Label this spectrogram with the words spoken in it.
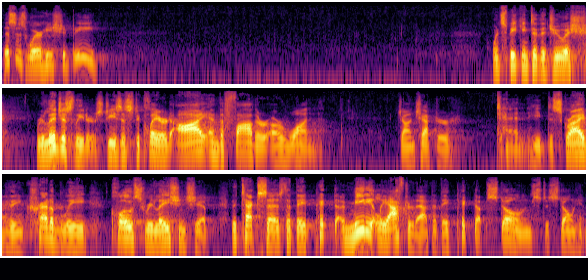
This is where he should be. When speaking to the Jewish religious leaders, Jesus declared, I and the Father are one. John chapter 10. He described the incredibly close relationship the text says that they picked immediately after that that they picked up stones to stone him.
